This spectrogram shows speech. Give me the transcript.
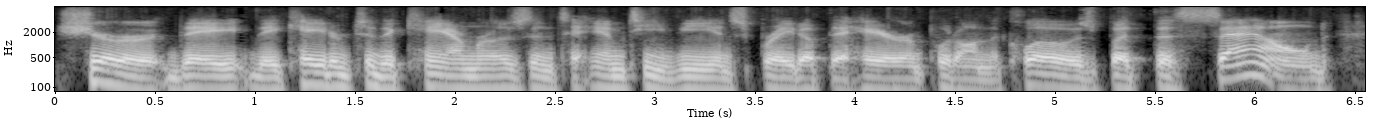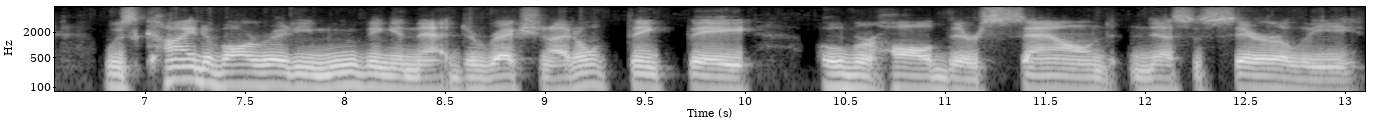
Sure, they they catered to the cameras and to MTV and sprayed up the hair and put on the clothes, but the sound was kind of already moving in that direction. I don't think they overhauled their sound necessarily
